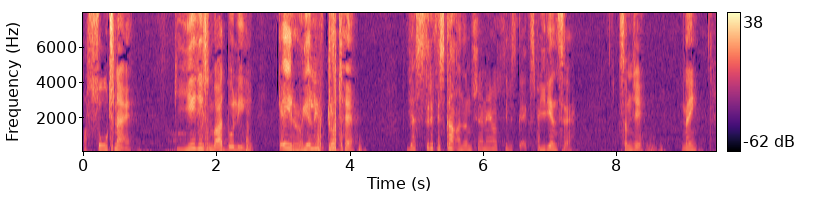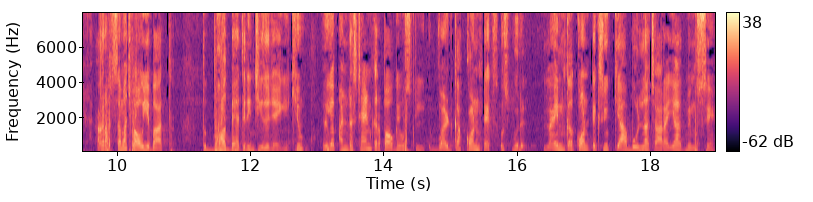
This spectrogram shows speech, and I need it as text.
और सोचना है कि ये जिसने बात बोली, क्या ये रियली ट्रुथ है? या सिर्फ़ इसका अजम्पन है और सिर्फ़ इसका एक्सपीरियंस है? समझे? नहीं? अगर आप समझ पाओ ये बात तो बहुत बेहतरीन चीज़ हो जाएगी। क्यों? क्योंकि आप अंडरस्टैंड कर पाओगे उस वर्ड का कॉन्टेक्स्ट उस पूरे लाइन का कॉन्टेक्स्ट क्यों क्या बोलना चाह रहा है ये आदमी मुझसे।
